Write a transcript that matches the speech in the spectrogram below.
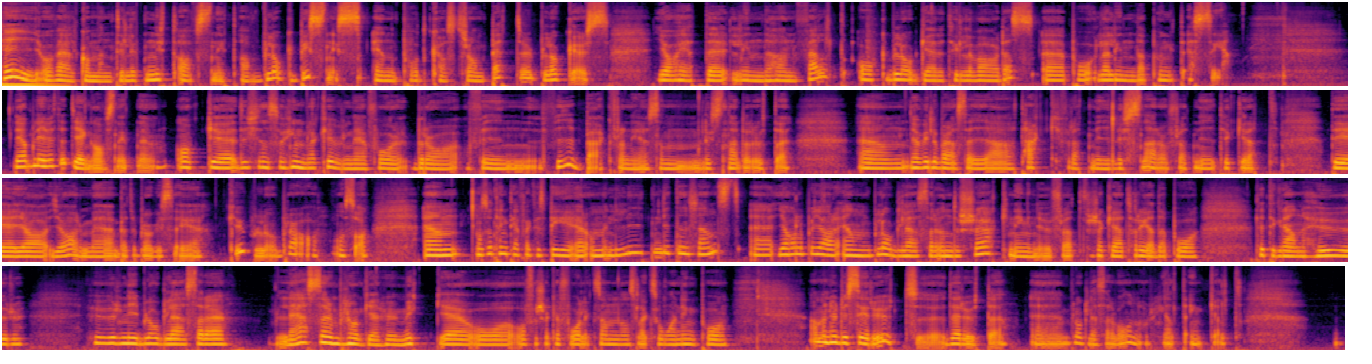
Hej och välkommen till ett nytt avsnitt av Bloggbusiness, en podcast från Better bloggers. Jag heter Linda Hörnfeldt och bloggar till vardags eh, på lalinda.se. Det har blivit ett gäng avsnitt nu och eh, det känns så himla kul när jag får bra och fin feedback från er som lyssnar där ute. Ehm, jag ville bara säga tack för att ni lyssnar och för att ni tycker att det jag gör med Better bloggers är kul och bra och så. Ehm, och så tänkte jag faktiskt be er om en liten, liten tjänst. Eh, jag håller på att göra en bloggläsarundersökning nu för att försöka ta reda på lite grann hur, hur ni bloggläsare läser bloggar, hur mycket och, och försöka få liksom någon slags ordning på ja, men hur det ser ut eh, där ute. Eh, bloggläsarvanor helt enkelt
